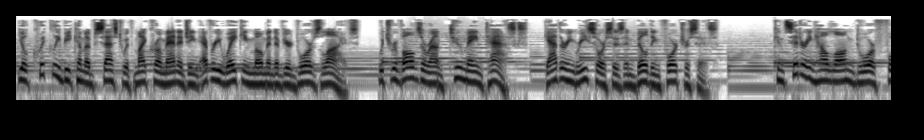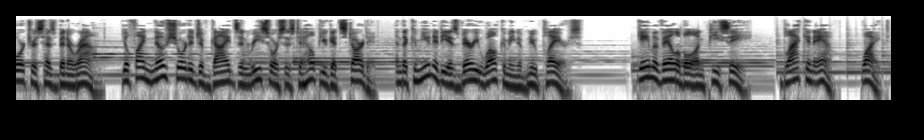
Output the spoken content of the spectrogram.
You'll quickly become obsessed with micromanaging every waking moment of your dwarves' lives, which revolves around two main tasks, gathering resources and building fortresses. Considering how long Dwarf Fortress has been around, you'll find no shortage of guides and resources to help you get started, and the community is very welcoming of new players. Game available on PC. Black and Amp. White.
